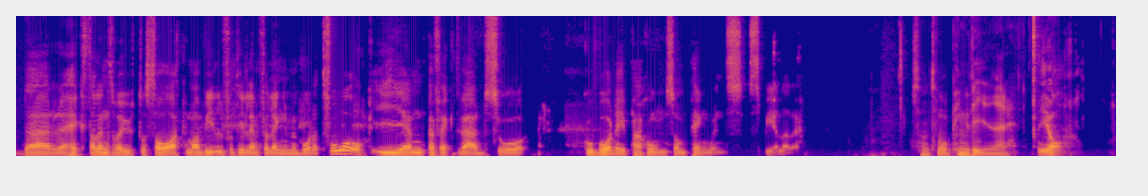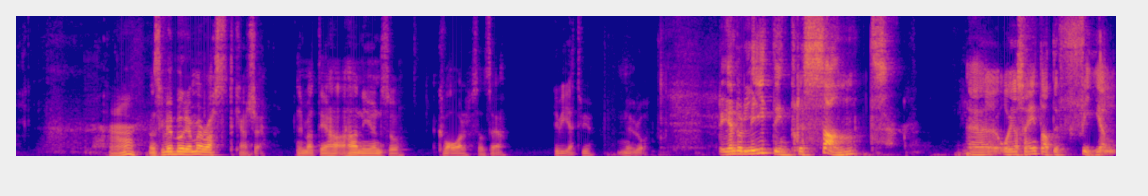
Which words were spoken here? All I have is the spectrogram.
Där Hextall var ute och sa att man vill få till en förlängning med båda två och i en perfekt värld så går båda i pension som Penguins spelare. Som två pingviner. Ja, Ja. men ska vi börja med Rust kanske? I och med att det, han är ju ändå så kvar så att säga. Det vet vi ju nu då. Det är ändå lite intressant. Eh, och jag säger inte att det är fel,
